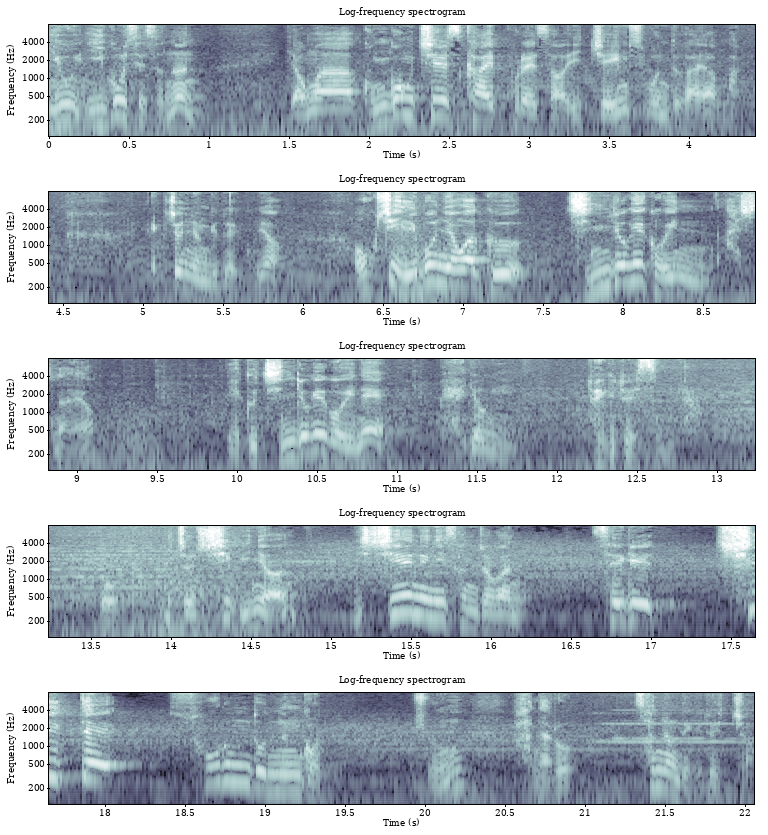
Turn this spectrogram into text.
이후 이곳에서는 영화 007 스카이폴에서 이 제임스 본드가요 막 액션 연기도 했고요. 어, 혹시 일본 영화 그 진격의 거인 아시나요? 예, 그 진격의 거인의 배경이 되기도 했습니다. 또 2012년 이 CNN이 선정한 세계 7대 소름 돋는 곳 중 하나로 선정되기도 했죠.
